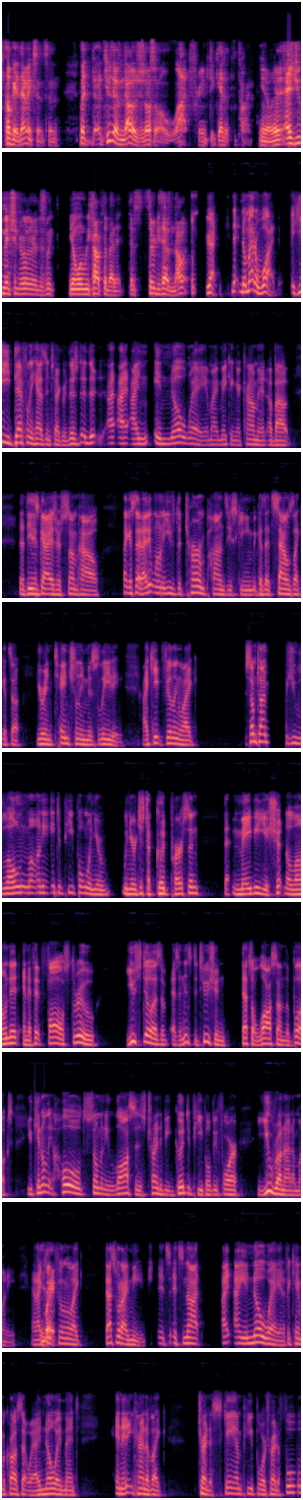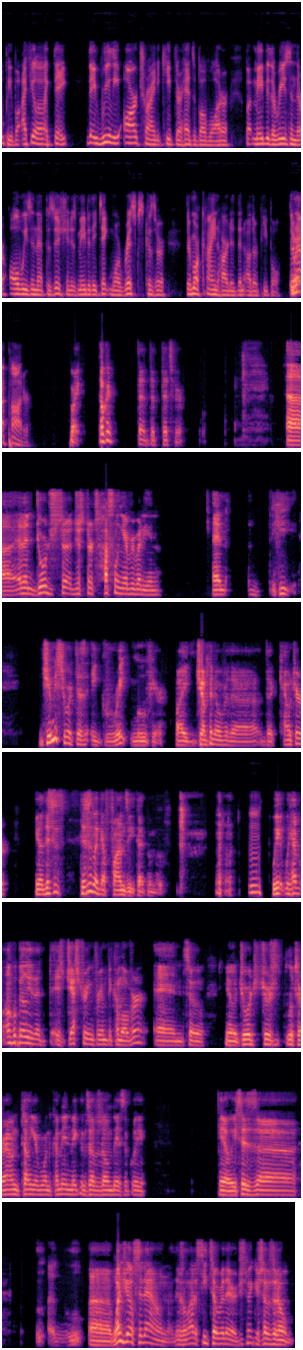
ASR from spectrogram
okay that makes sense then. But uh, $2000 is also a lot for him to get at the time. You know as you mentioned earlier this week you know when we talked about it there's $30000 right. No matter what he definitely has integrity. There's there, I, I in no way am i making a comment about that these guys are somehow like I said, I didn't want to use the term Ponzi scheme because it sounds like it's a you're intentionally misleading. I keep feeling like sometimes you loan money to people when you're when you're just a good person that maybe you shouldn't have loaned it and if it falls through, you still as a as an institution that's a loss on the books. You can only hold so many losses trying to be good to people before you run out of money. And I keep right. feeling like that's what I mean. It's it's not I, I in no way, and if it came across that way, I no way meant in any kind of like trying to scam people or try to fool people. I feel like they they really are trying to keep their heads above water, but maybe the reason they're always in that position is maybe they take more risks because they're they're more kind-hearted than other people. They're right. not Potter. Right. Okay. That, that that's fair. Uh, and then George uh, just starts hustling everybody in, and he Jimmy Stewart does a great move here by jumping over the the counter. You know, this is this is like a Fonzie type of move. mm. We we have Uncle Billy that is gesturing for him to come over, and so you know George George looks around, telling everyone to come in, make themselves known. Basically, you know, he says, uh, uh, "Why don't you all sit down? There's a lot of seats over there. Just make yourselves at home."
